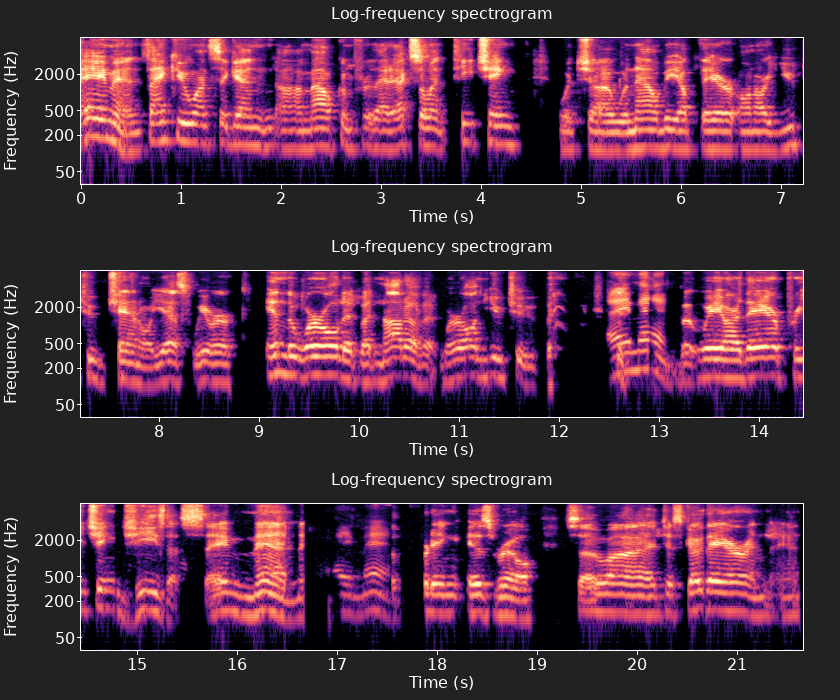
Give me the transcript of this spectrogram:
Amen. Thank you once again, uh, Malcolm, for that excellent teaching, which uh, will now be up there on our YouTube channel. Yes, we were in the world, but not of it. We're on YouTube. Amen. but we are there preaching Jesus. Amen. Amen. Supporting Israel. So uh, just go there and, and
